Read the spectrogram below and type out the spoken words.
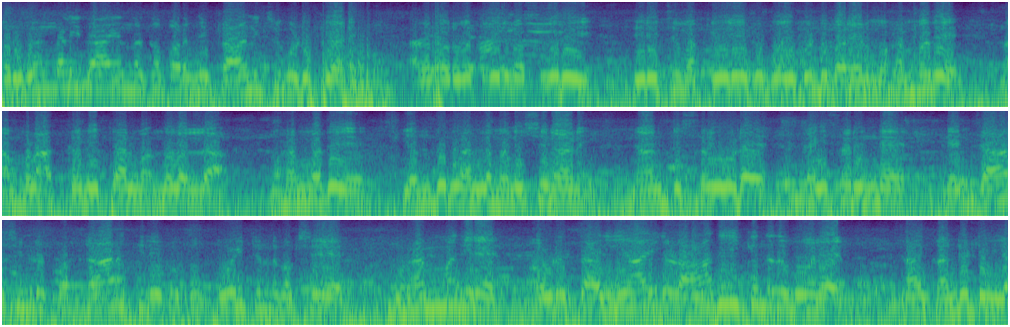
മൃഗങ്ങൾ ഇതാ എന്നൊക്കെ പറഞ്ഞ് കാണിച്ചു കൊടുക്കുകയാണ്. അങ്ങനെ ഉറുവത്തിബിൻ മസൂദ് തിരിച്ച് മക്കയിലേക്ക് പോയിക്കൊണ്ട് പറയാണ് മുഹമ്മദ് നമ്മൾ ആക്രമിക്കാൻ വന്നതല്ല. മുഹമ്മദ് എന്തൊരു നല്ല മനുഷ്യനാണ്. ഞാൻ ബിസ്രയുടെ കൈസറിന്റെ നജാഷിന്റെ കൊട്ടാരത്തിലേക്കൊക്കെ പോയിട്ടുണ്ട്. പക്ഷേ മുഹമ്മദിനെ അവിടുത്തെ അനുയായികൾ ആദരിക്കുന്നത് പോലെ ഞാൻ കണ്ടിട്ടില്ല.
